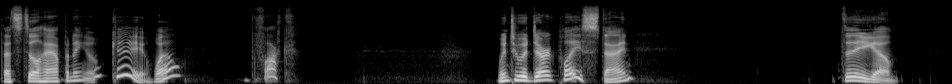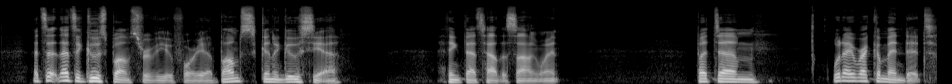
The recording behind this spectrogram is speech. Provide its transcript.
That's still happening. Okay, well, fuck. Went to a dark place, Stine. So there you go. That's a that's a goosebumps review for you. Bumps gonna goose ya. I think that's how the song went. But um, would I recommend it?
